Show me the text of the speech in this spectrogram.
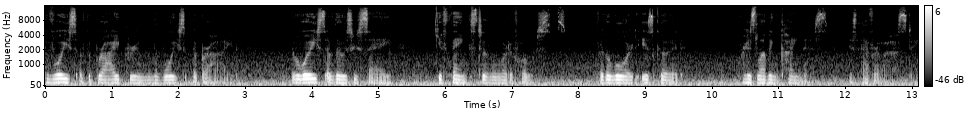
the voice of the bridegroom and the voice of the bride, the voice of those who say, Give thanks to the Lord of hosts, for the Lord is good, for his loving kindness is everlasting.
